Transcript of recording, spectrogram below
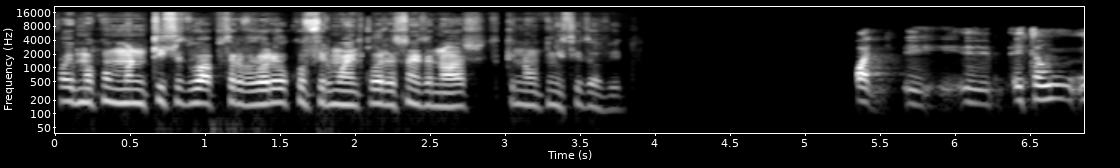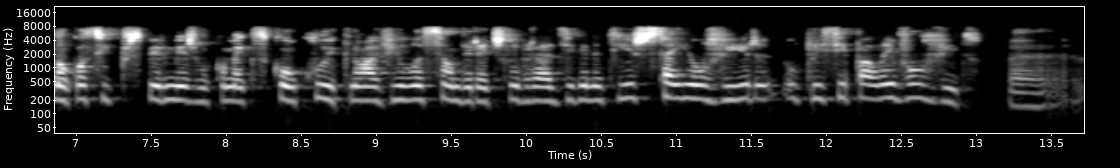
Foi uma, uma notícia do Observador, ele confirmou em declarações a nós que não tinha sido ouvido. Olha, então não consigo perceber mesmo como é que se conclui que não há violação de direitos, liberdades e garantias sem ouvir o principal envolvido. Ah,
